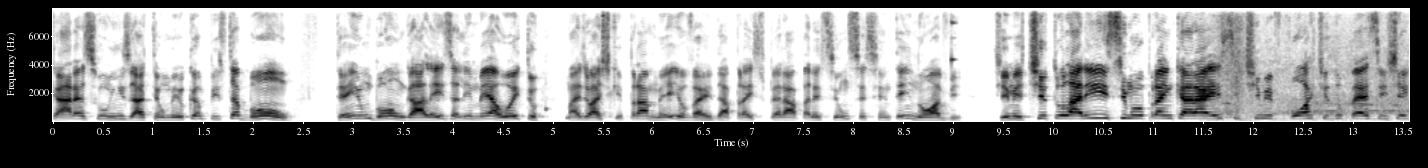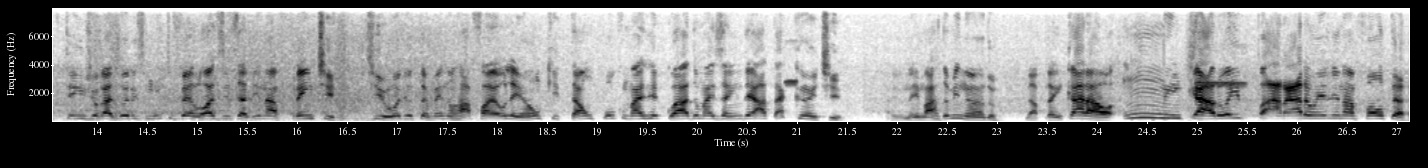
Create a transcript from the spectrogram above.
caras ruins. Ah, tem um meio campista bom. Tem um bom, galês ali 68, mas eu acho que para meio, velho, dá para esperar aparecer um 69. Time titularíssimo para encarar esse time forte do PSG que tem jogadores muito velozes ali na frente. De olho também no Rafael Leão que tá um pouco mais recuado, mas ainda é atacante. Aí o Neymar dominando. Dá pra encarar, ó. Hum, encarou e pararam ele na falta.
